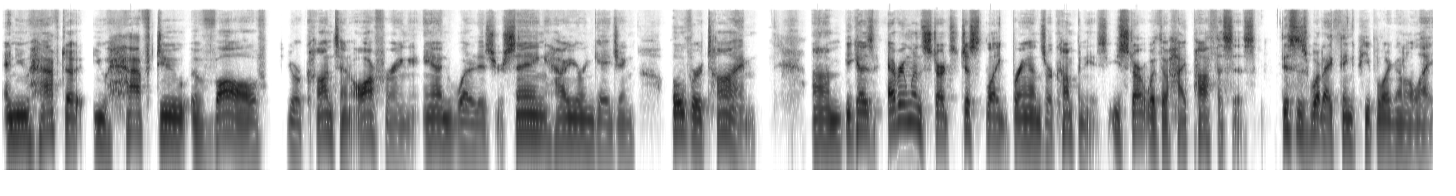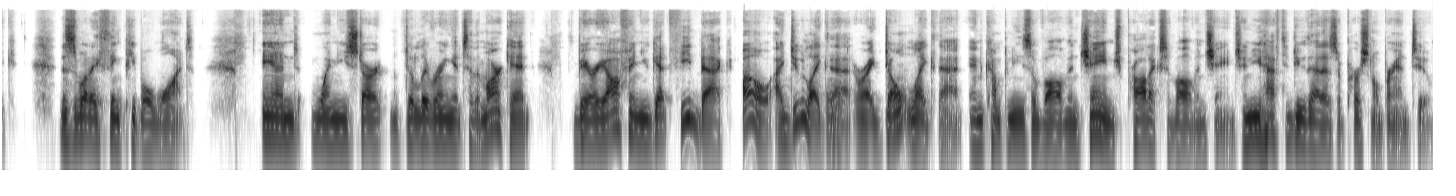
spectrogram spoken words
And you have to you have to evolve your content offering and what it is you're saying how you're engaging over time um, because everyone starts just like brands or companies. You start with a hypothesis. This is what I think people are going to like. This is what I think people want. And when you start delivering it to the market, very often you get feedback. Oh, I do like that, or I don't like that. And companies evolve and change, products evolve and change. And you have to do that as a personal brand too.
